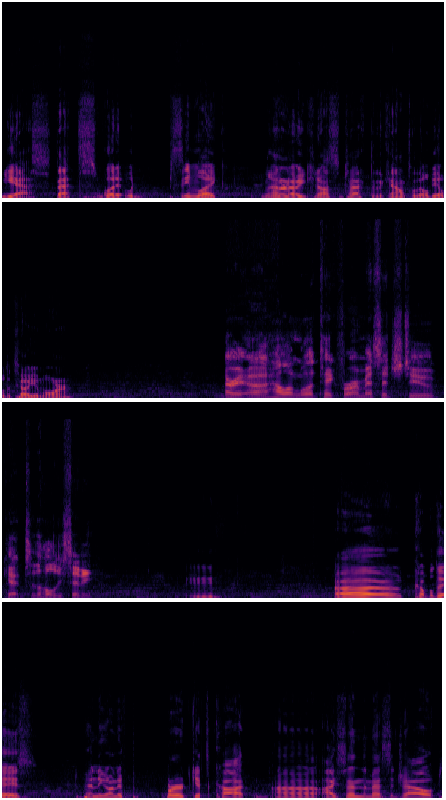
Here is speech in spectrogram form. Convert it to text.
Yes, that's what it would seem like. I don't know. You can also talk to the council; they'll be able to tell you more. All right. Uh, how long will it take for our message to get to the holy city? Mm. Uh, a couple days, depending on if the bird gets caught. Uh, I send the message out.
